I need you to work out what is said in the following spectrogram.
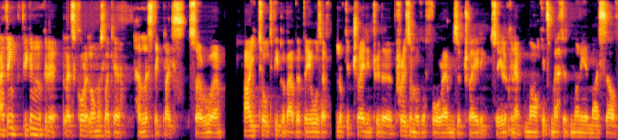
I think if you can look at it, let's call it almost like a holistic place. So um, I talk to people about that. They always have to look at trading through the prism of the four M's of trading. So you're looking at markets, method, money, and myself.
